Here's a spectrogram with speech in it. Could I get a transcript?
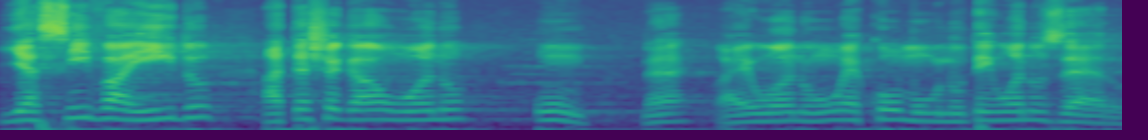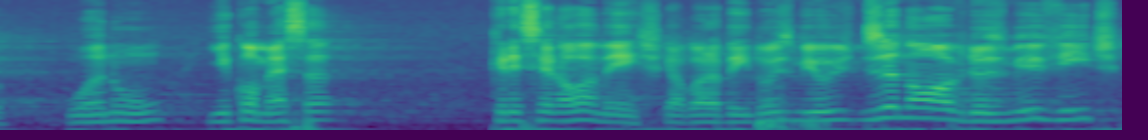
E assim vai indo até chegar ao ano 1. Né? Aí o ano 1 é comum, não tem o ano 0. O ano 1 e começa crescer novamente, que agora vem 2019, 2020,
